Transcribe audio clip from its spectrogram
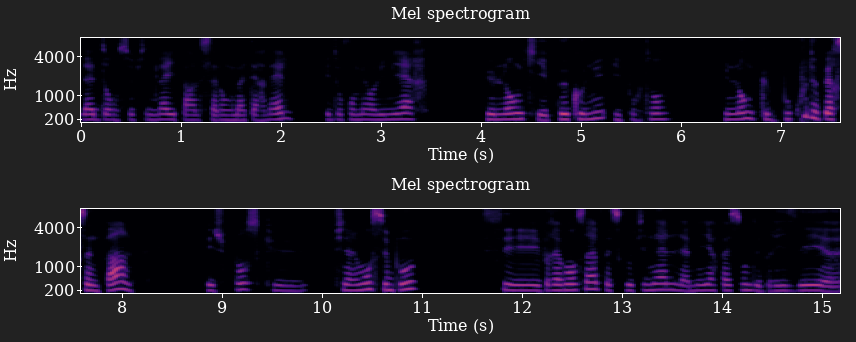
là, dans ce film-là, il parle sa langue maternelle. Et donc on met en lumière une langue qui est peu connue et pourtant une langue que beaucoup de personnes parlent et je pense que finalement c'est beau. C'est vraiment ça parce qu'au final, la meilleure façon de briser euh,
